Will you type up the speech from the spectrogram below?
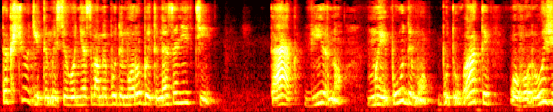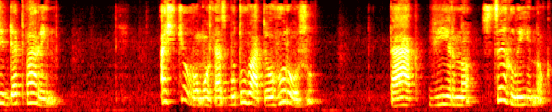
Так що, діти, ми сьогодні з вами будемо робити на занятті? Так, вірно, ми будемо будувати огорожі для тварин. А з чого можна збудувати огорожу? Так, вірно, з цеглинок.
